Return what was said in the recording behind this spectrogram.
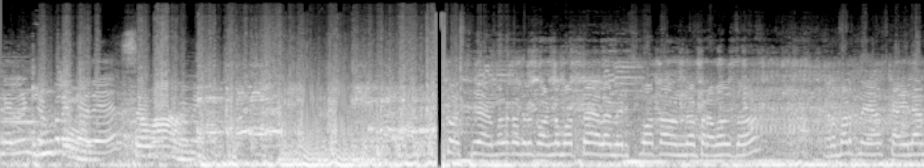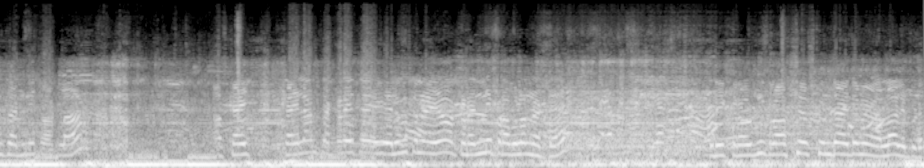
వికలాంగులం కావడం కొండ మొత్తం ఎలా మెరిసిపోతూ ఉందో ప్రభలతో. కనబడుతున్నాయా స్కై ల్యాంప్స్ అన్ని చోట్ల? ఆ స్కై స్కై ల్యాంప్స్ ఎక్కడైతే వెలుగుతున్నాయో అక్కడ అన్ని ప్రభలు ఉన్నట్టే. ఇప్పుడు ఈ క్రౌడ్ని క్రాస్ చేసుకుంటూ అయితే మేము వెళ్ళాలి ఇప్పుడు.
